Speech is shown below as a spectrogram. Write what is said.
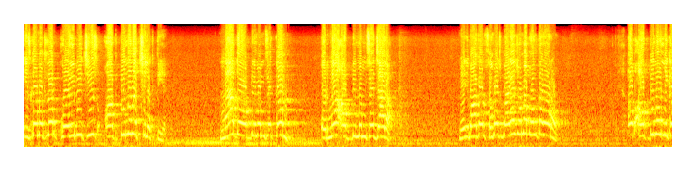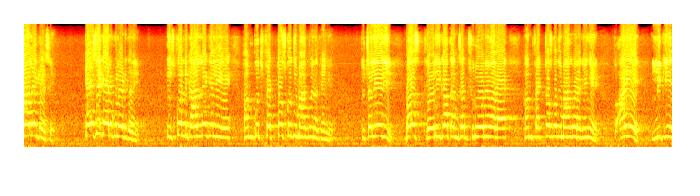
इसका मतलब कोई भी चीज़ ऑप्टिमम अच्छी लगती है। ना तो ऑप्टिमम से कम और ना ऑप्टिमम से ज़्यादा। मेरी बात आप समझ पा रहे हैं जो मैं बोलता जा रहा हूँ? अब ऑप्टिमम निकालें कैसे? कैसे कैलकुलेट करें? इसको निकालने के लिए हम कुछ फैक्टर्स को दिमाग में रखेंगे। तो चलिए जी, बस थ्योरी का कंसेप्ट शुरू होने वाला है। हम फैक्टर्स को दिमाग में रखेंगे। तो आइए, लिखिए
